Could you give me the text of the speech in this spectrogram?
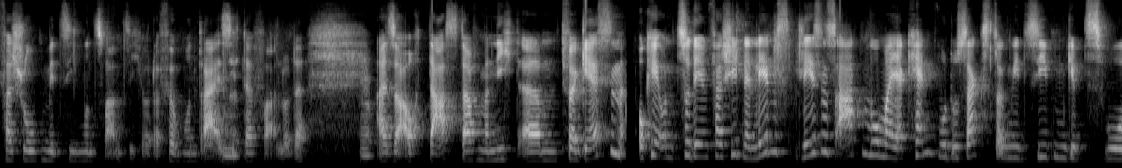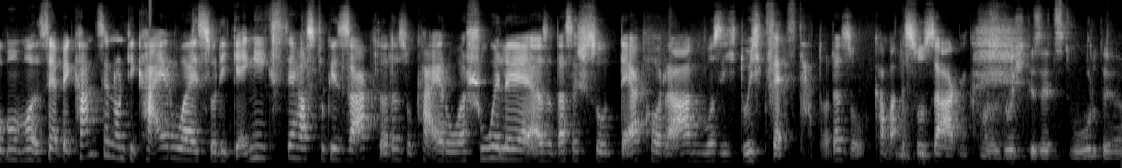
verschoben mit 27 oder 35 ja. der Fall, oder? Ja. Also auch das darf man nicht ähm, vergessen. Okay, und zu den verschiedenen Lebens Lesensarten, wo man ja kennt, wo du sagst, irgendwie sieben gibt es, wo, wo sehr bekannt sind und die Kairoa ist so die gängigste, hast du gesagt, oder? So Kairoa Schule, also das ist so der Koran, wo sich durchgesetzt hat, oder so, kann man mhm. das so mhm. sagen. Also durchgesetzt wurde, ja.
